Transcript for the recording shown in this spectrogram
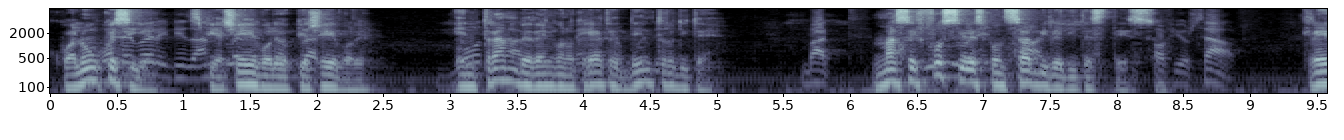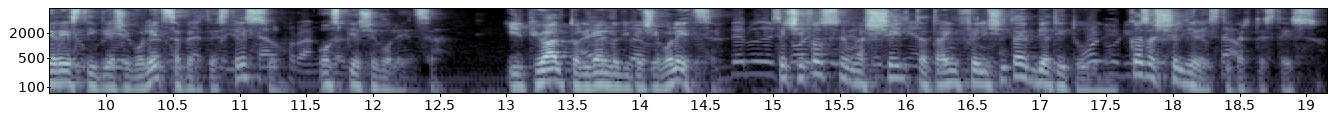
Qualunque sia, spiacevole o piacevole, entrambe vengono create dentro di te. Ma se fossi responsabile di te stesso, creeresti piacevolezza per te stesso o spiacevolezza? Il più alto livello di piacevolezza. Se ci fosse una scelta tra infelicità e beatitudine, cosa sceglieresti per te stesso?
